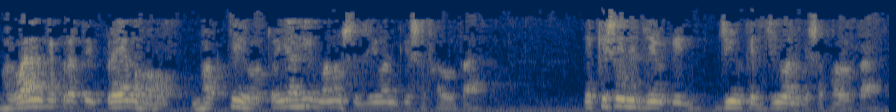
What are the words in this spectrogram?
भगवान के प्रति प्रेम हो, भक्ति हो तो यही मनुष्य जीवन की सफलता है। या किसी भी जीव की, जीव के जीवन की सफलता है।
